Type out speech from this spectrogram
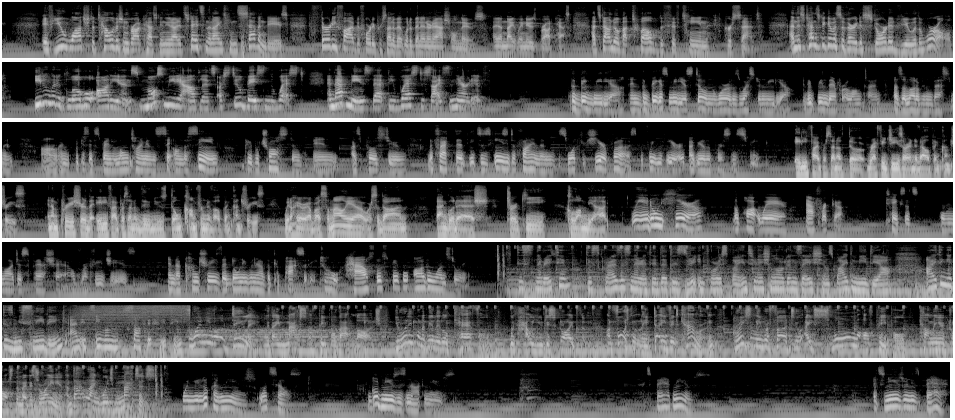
If you watched a television broadcast in the United States in the 1970s, 35 to 40% of it would have been international news, a nightly news broadcast. That's down to about 12 to 15%. And this tends to give us a very distorted view of the world. Even with a global audience, most media outlets are still based in the West, and that means that the West decides the narrative. The big media, and the biggest media still in the world is Western media. They've been there for a long time. There's a lot of investment, um, and because they've spent a long time the, on the scene, people trust them, and as opposed to the fact that it's as easy to find them, it's what you hear first before you hear every other person speak. 85% of the refugees are in developing countries. And I'm pretty sure that 85% of the news don't come from developing countries. We don't hear about Somalia or Sudan, Bangladesh, Turkey, Colombia. Well, you don't hear the part where Africa takes its own largest fair share of refugees. And the countries that don't even have the capacity to house those people are the ones doing it. This narrative, this crisis narrative that is reinforced by international organizations, by the media, I think it is misleading and it's even self-defeating. When you are dealing with a mass of people that large, you really want to be a little careful with how you describe them. Unfortunately, David Cameron recently referred to a swarm of people coming across the Mediterranean, and that language matters. When you look at news, what sells? Good news is not news bad news. It's news when it's bad.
